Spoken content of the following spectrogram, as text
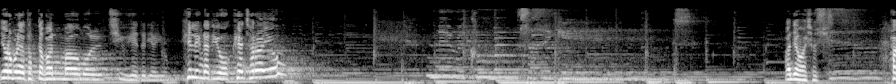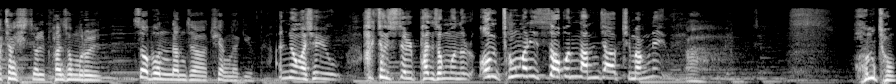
여러분의 답답한 마음을 치유해드려요. 힐링 라디오 괜찮아요? 안녕하셨슈. 학창 시절 반성문을 써본 남자 최양락이요. 안녕하세요. 학창 시절 반성문을 엄청 많이 써본 남자 김학래요. 아, 엄청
